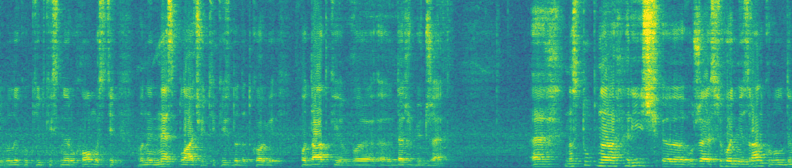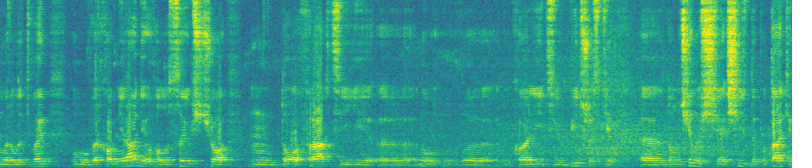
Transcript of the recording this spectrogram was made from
і велику кількість нерухомості, вони не сплачують якісь додаткові податки в е, держбюджет. Е, Наступна річ е, уже сьогодні зранку Володимир Литвин у Верховній Раді оголосив, що до фракції ну, в коаліцію більшості долучили ще шість депутатів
